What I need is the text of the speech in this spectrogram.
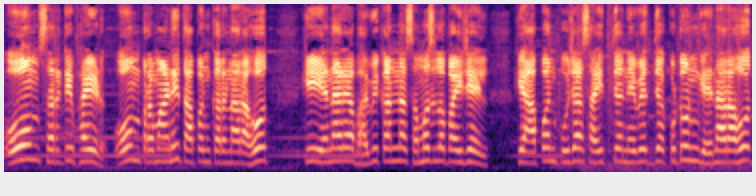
ओम सर्टिफाईड ओम प्रमाणित आपण करणार आहोत की येणाऱ्या भाविकांना समजलं पाहिजे की आपण पूजा साहित्य नैवेद्य कुठून घेणार आहोत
